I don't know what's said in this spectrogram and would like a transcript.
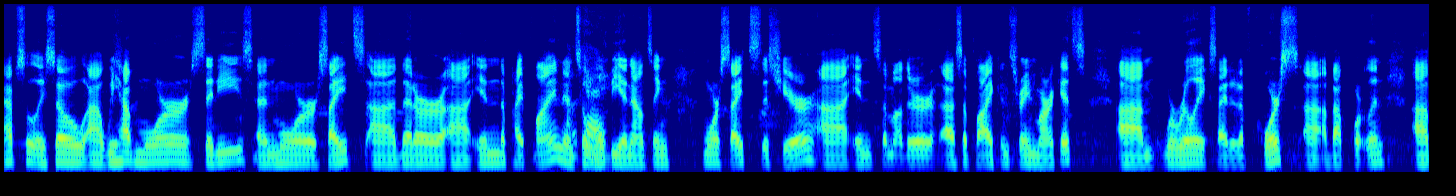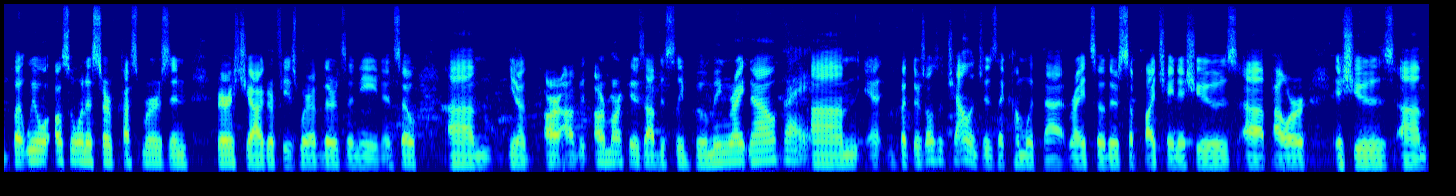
Absolutely. So uh, we have more cities and more sites uh, that are uh, in the pipeline, and so we'll be announcing more sites this year uh, in some other uh, supply constrained markets. Um, we're really excited, of course, uh, about Portland, uh, but we will also want to serve customers in various geographies wherever there's a need. And so, um, you know, our our market is obviously booming right now. Right. Um, eh, but there's also challenges that come with that, right? So there's supply chain issues, uh, power issues, um,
